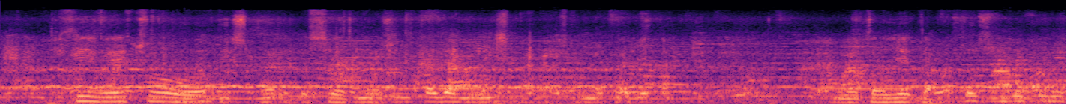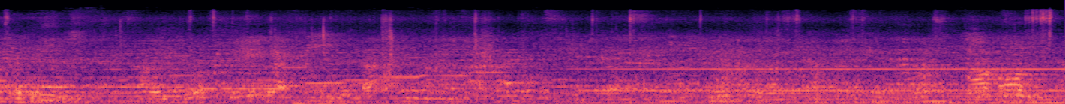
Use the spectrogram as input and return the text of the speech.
que aquí sí, de hecho, es cierto. Metralleta. Amón está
